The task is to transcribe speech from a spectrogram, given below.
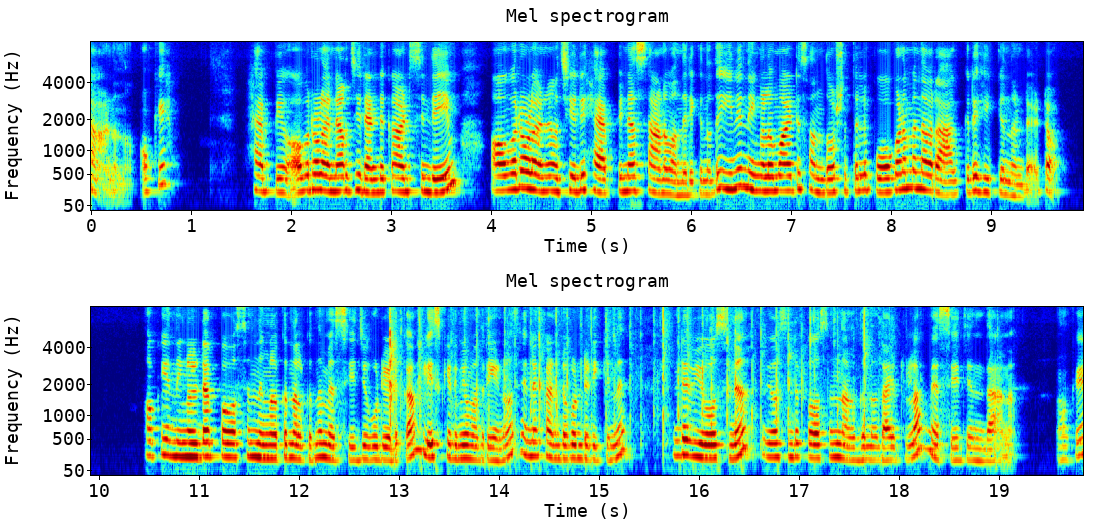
കാണുന്നു. ഓക്കെ ഹാപ്പി ഓവറോൾ എനർജി രണ്ട് കാർഡ്സിന്റെയും ഓവറോൾ എനർജി ഒരു ഹാപ്പിനെസ് ആണ് വന്നിരിക്കുന്നത്. ഇനി നിങ്ങളുമായിട്ട് സന്തോഷത്തിൽ പോകണമെന്ന് അവർ ആഗ്രഹിക്കുന്നുണ്ട് കേട്ടോ. ഓക്കെ നിങ്ങളുടെ പേഴ്സൺ നിങ്ങൾക്ക് നൽകുന്ന മെസ്സേജ് കൂടി എടുക്കാം. പ്ലീസ് കിടമി മദ്രീണോ എന്നെ കണ്ടുകൊണ്ടിരിക്കുന്ന എന്റെ വ്യൂസിന് വ്യൂസിന്റെ പേഴ്സൺ നൽകുന്നതായിട്ടുള്ള മെസ്സേജ് എന്താണ്? Okay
